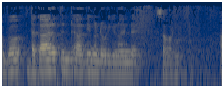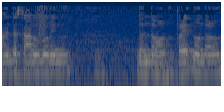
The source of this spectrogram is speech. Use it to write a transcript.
അപ്പോ ദകാരത്തിന്റെ ആദ്യം കണ്ടുപിടിക്കണം അതിന്റെ സവർണം. അതിന്റെ സ്ഥാനം എന്ന് പറയുന്നത് ദന്തമാണ്. പ്രയത്നം എന്താണ്?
